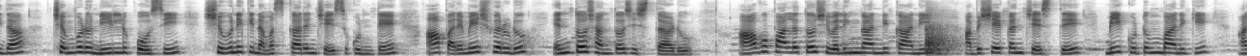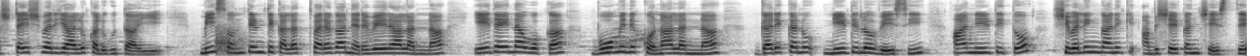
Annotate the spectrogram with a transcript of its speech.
మీద చెంబుడు నీళ్ళు పోసి శివునికి నమస్కారం చేసుకుంటే ఆ పరమేశ్వరుడు ఎంతో సంతోషిస్తాడు. ఆవు పాలతో శివలింగాన్ని కానీ అభిషేకం చేస్తే మీ కుటుంబానికి అష్టైశ్వర్యాలు కలుగుతాయి. మీ సొంతింటి కల త్వరగా నెరవేరాలన్నా ఏదైనా ఒక భూమిని కొనాలన్నా గరికను నీటిలో వేసి ఆ నీటితో శివలింగానికి అభిషేకం చేస్తే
